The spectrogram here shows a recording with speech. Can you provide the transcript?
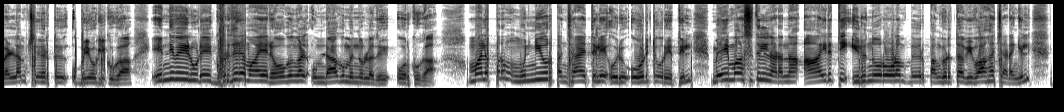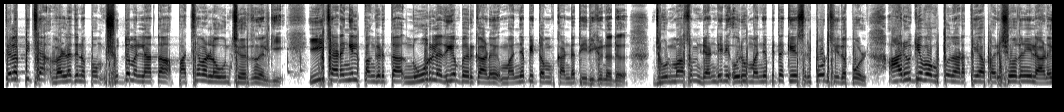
വെള്ളം ചേർത്ത് ഉപയോഗിക്കുക എന്നിവയിലൂടെ ഗുരുതരമായ രോഗങ്ങൾ ഉണ്ടാകുമെന്നുള്ളത് ഓർക്കുക. മലപ്പുറം മുന്നിയൂർ പഞ്ചായത്തിലെ ഒരു ഓഡിറ്റോറിയത്തിൽ മെയ് മാസത്തിൽ നടന്ന ആയിരത്തി ഇരുന്നൂറോളം പേർ പങ്കെടുത്ത വിവാഹ ചടങ്ങിൽ തിളപ്പിച്ച വെള്ളത്തിനൊപ്പം ശുദ്ധമല്ലാത്ത പച്ചവെള്ളവും ചേർത്ത് നൽകി. ഈ ചടങ്ങിൽ പങ്കെടുത്ത നൂറിലധികം പേർക്കാണ് മഞ്ഞപ്പിത്തം കണ്ടെത്തിയിരിക്കുന്നത്. ജൂൺ മാസം രണ്ടിന് ഒരു മഞ്ഞപ്പിത്ത കേസ് റിപ്പോർട്ട് ചെയ്തപ്പോൾ ആരോഗ്യവകുപ്പ് നടത്തിയ പരിശോധനയിലാണ്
